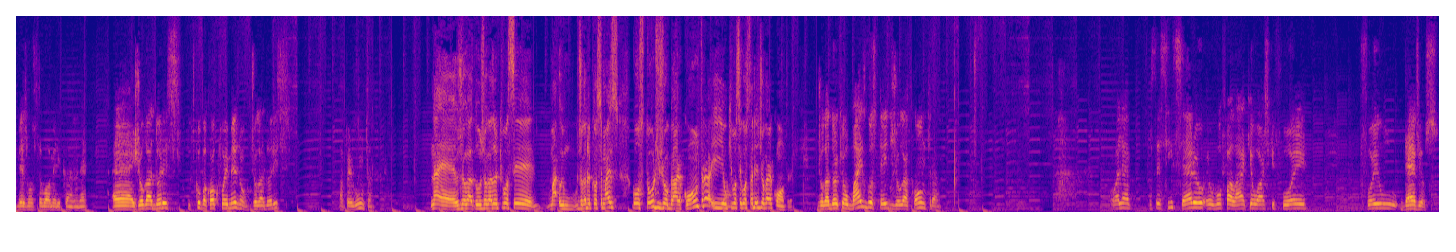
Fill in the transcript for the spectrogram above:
mesmo no futebol americano, né? É, jogadores, desculpa, qual que foi mesmo? Jogadores a pergunta? Né, é, o jogador, o jogador que você. O jogador que você mais gostou de jogar contra e o que você gostaria de jogar contra. O jogador que eu mais gostei de jogar contra. Olha, pra ser sincero, eu, vou falar que eu acho que foi. Foi o Devils.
